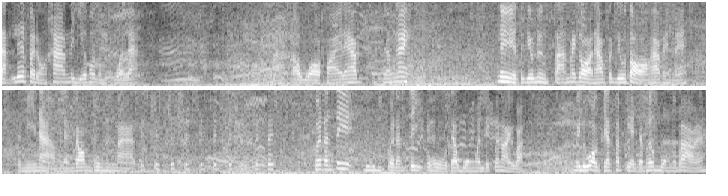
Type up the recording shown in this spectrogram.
ตัดเลือดไฟตรงข้ามได้เยอะพอสมควรแล้วมาเข้าวอลไฟนะครับ ยังไง นี่สกิลหนึ่งสตาร์ทไปก่อนครับ สกิลสองครับเห็นไหมจะมีหนามแรนดอมพุ่งขึ้นมา ตึกตึกตึกตึกตึกตึกตึกตึกตึกตึกเปิดอันตี้ดูดิเปิดอันตี้โอ้โหแต่วงมันเล็กไปหน่อยวะไม่รู้ออกแจ็สเปียร์จะเพิ่มวงหรือเปล่านะ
